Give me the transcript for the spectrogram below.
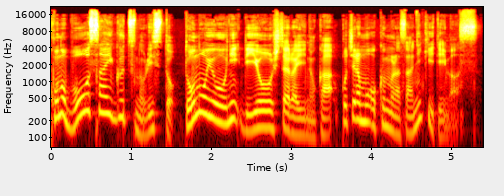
この防災グッズのリスト、どのように利用したらいいのか、こちらも奥村さんに聞いています。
